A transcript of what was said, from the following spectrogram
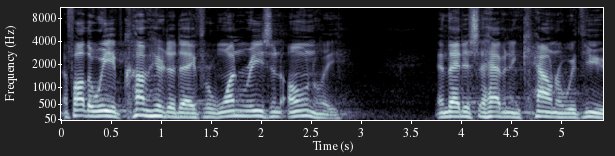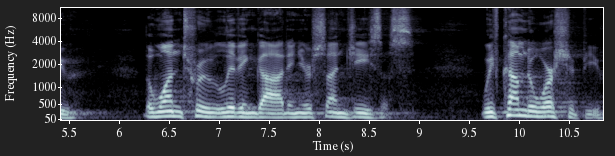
Now, Father, we have come here today for one reason only, and that is to have an encounter with you, the one true living God, and your Son, Jesus. We've come to worship you.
